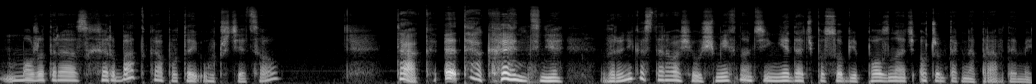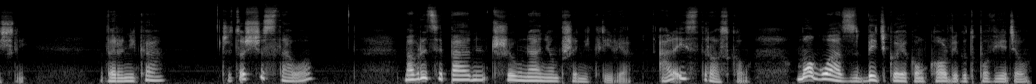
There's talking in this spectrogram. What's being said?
Może teraz herbatka po tej uczcie, co? Tak, e, tak, chętnie. Weronika starała się uśmiechnąć i nie dać po sobie poznać, o czym tak naprawdę myśli. Weronika, czy coś się stało? Maurycy patrzył na nią przenikliwie, ale i z troską. Mogła zbyć go jakąkolwiek odpowiedzią –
